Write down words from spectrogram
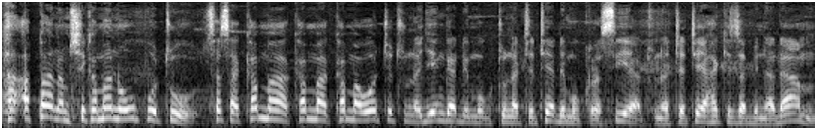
Ha- Hapana, mshikamano upo tu. Sasa kama, kama, kama wote tunajenga demo, tunatetea demokrasia, tunatetea haki za binadamu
